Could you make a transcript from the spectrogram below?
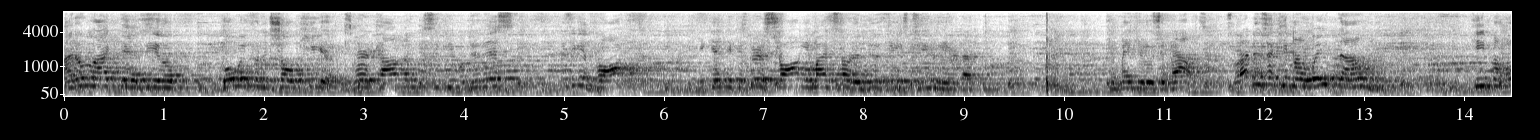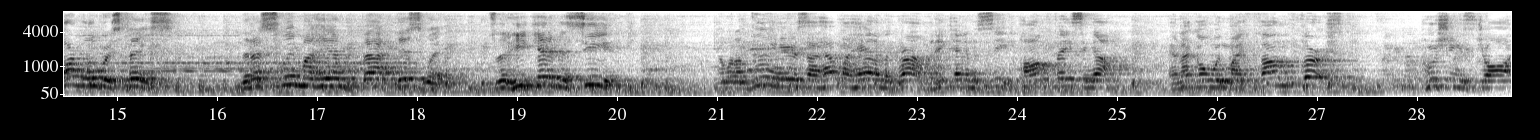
I don't like the idea of going for the choke here. It's very common to see people do this. Because you get blocked. You can, if it's very strong, you might start to do things to you here that can make you lose your balance. So what I do is I keep my weight down, keep my arm over his face. Then I swim my hand back this way so that he can't even see it. And what I'm doing here is I have my hand on the ground but he can't even see, palm facing up. And I go with my thumb first, pushing his jaw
